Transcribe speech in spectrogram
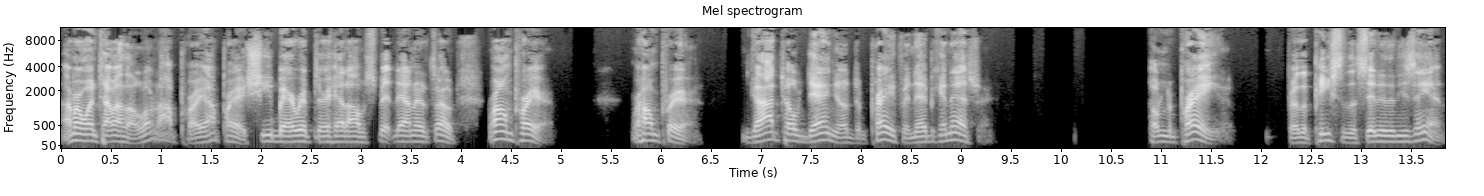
I remember one time I thought, Lord, I'll pray. I'll pray a she bear ripped their head off, spit down their throat. Wrong prayer. Wrong prayer. God told Daniel to pray for Nebuchadnezzar. Told him to pray for the peace of the city that he's in.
